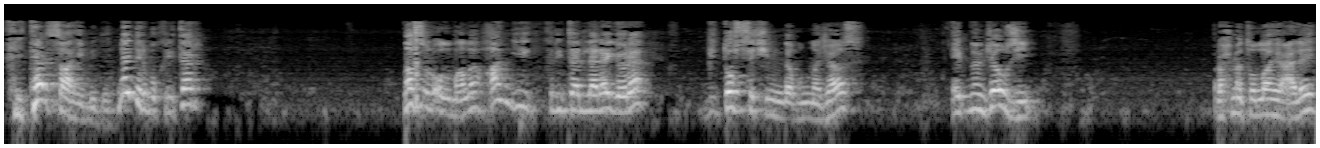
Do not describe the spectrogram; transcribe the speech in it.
Kriter sahibidir. Nedir bu kriter? Nasıl olmalı? Hangi kriterlere göre bir dost seçiminde bulunacağız? İbnül Cevzi rahmetullahi aleyh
